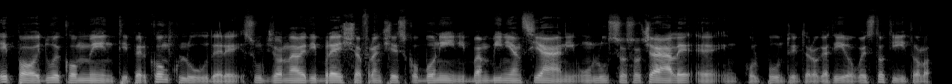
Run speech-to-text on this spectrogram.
E poi due commenti per concludere sul giornale di Brescia Francesco Bonini, bambini anziani, un lusso sociale, eh, col punto interrogativo questo titolo.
